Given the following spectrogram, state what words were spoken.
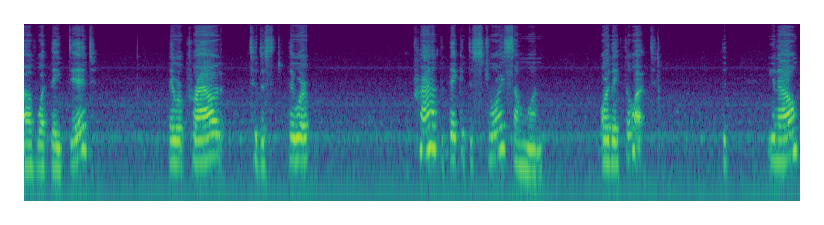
of what they did. They were proud to just, they were proud that they could destroy someone or they thought that, you know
